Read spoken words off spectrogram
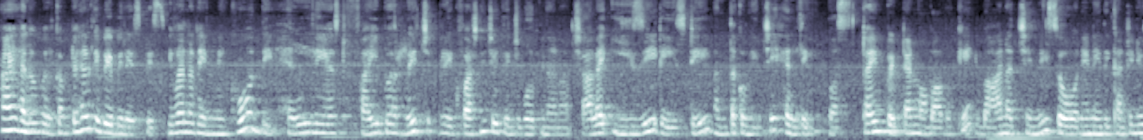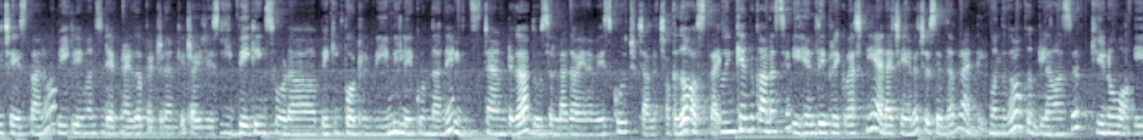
Hi hello welcome to healthy baby recipes ఇవాళ నేను మీకు ది హెల్దియెస్ట్ ఫైబర్ రిచ్ బ్రేక్ఫాస్ట్ని చూపించబోతున్నాను. చాలా ఈజీ టేస్టీ అంతకు మించి హెల్తీ ఫస్ట్ టైం పెట్టాను మా బాబుకి. బాగా నచ్చింది. సో నేను ఇది కంటిన్యూ చేస్తాను. వీక్లీ వన్స్ డెఫినెట్గా పెట్టడానికి ట్రై చేసి. ఈ బేకింగ్ సోడా బేకింగ్ పౌడర్ ఇవి ఏమీ లేకుండానే ఇన్స్టాంట్గా దోశలాగా అయినా వేసుకోవచ్చు. చాలా చక్కగా వస్తాయి. ఇంకెందుకు ఆలస్యం? ఈ హెల్తీ బ్రేక్ఫాస్ట్ని ఎలా చేయాలో చూసేద్దాం రండి. ముందుగా ఒక గ్లాస్ క్యూనోవా ఏ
